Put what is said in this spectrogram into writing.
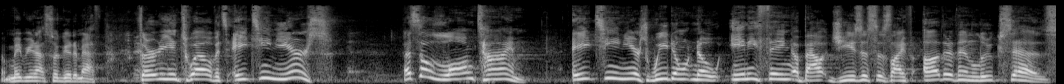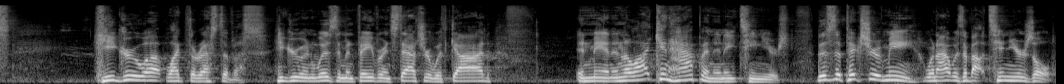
Oh, maybe you're not so good at math. 30 and 12, it's 18 years. That's a long time. 18 years. We don't know anything about Jesus' life other than Luke says. He grew up like the rest of us. He grew in wisdom and favor and stature with God and man. And a lot can happen in 18 years. This is a picture of me when I was about 10 years old.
